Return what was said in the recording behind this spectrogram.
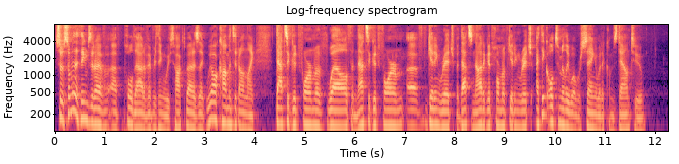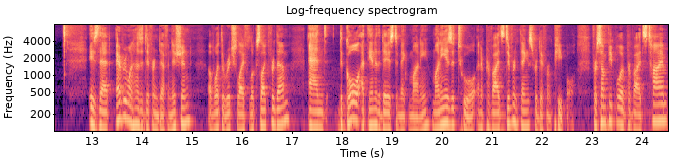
So some of the themes that I've, I've pulled out of everything we've talked about is like we all commented on like that's a good form of wealth and that's a good form of getting rich, but that's not a good form of getting rich. I think ultimately what we're saying and what it comes down to is that everyone has a different definition of what the rich life looks like for them. And the goal at the end of the day is to make money. Money is a tool and it provides different things for different people. For some people, it provides time.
